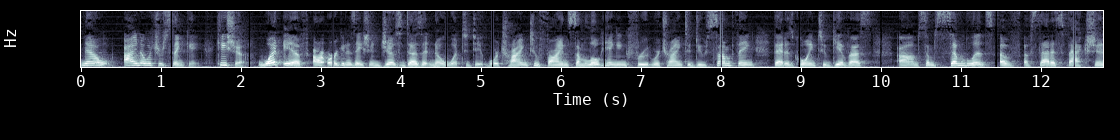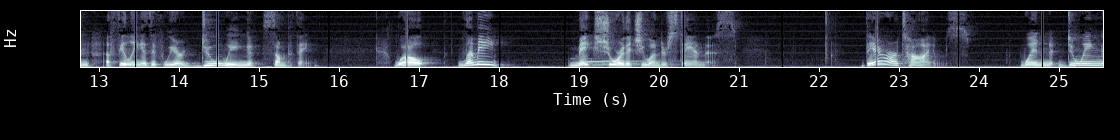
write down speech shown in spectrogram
Now, I know what you're thinking. Keisha, what if our organization just doesn't know what to do? We're trying to find some low hanging fruit. We're trying to do something that is going to give us um, some semblance of, of satisfaction, a feeling as if we are doing something. Well, let me make sure that you understand this. There are times when doing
